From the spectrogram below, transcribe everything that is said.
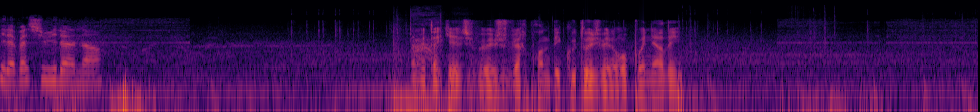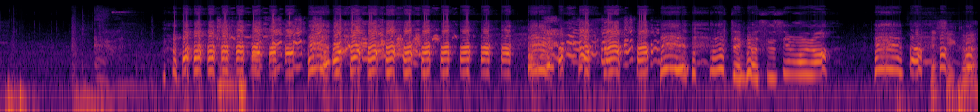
Il a pas suivi Lana. Non mais t'inquiète, je vais, je vais reprendre des couteaux, je vais le repoignarder. c'est mon grand T'as fait quoi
